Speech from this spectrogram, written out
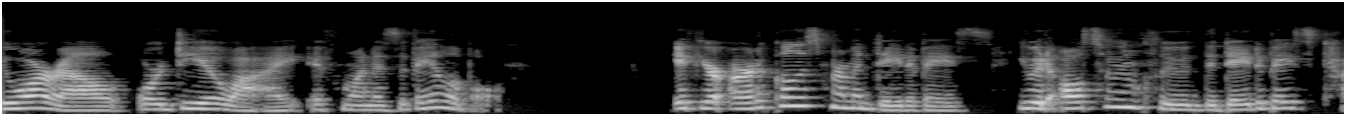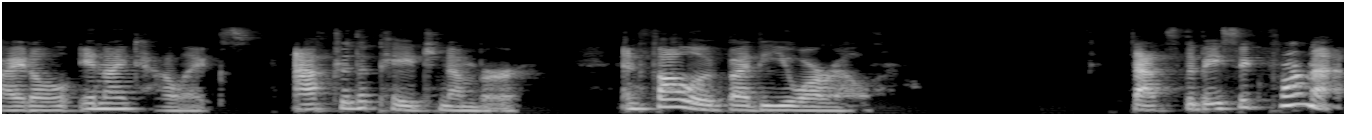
URL or DOI if one is available. If your article is from a database, you would also include the database title in italics after the page number and followed by the URL. That's the basic format.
